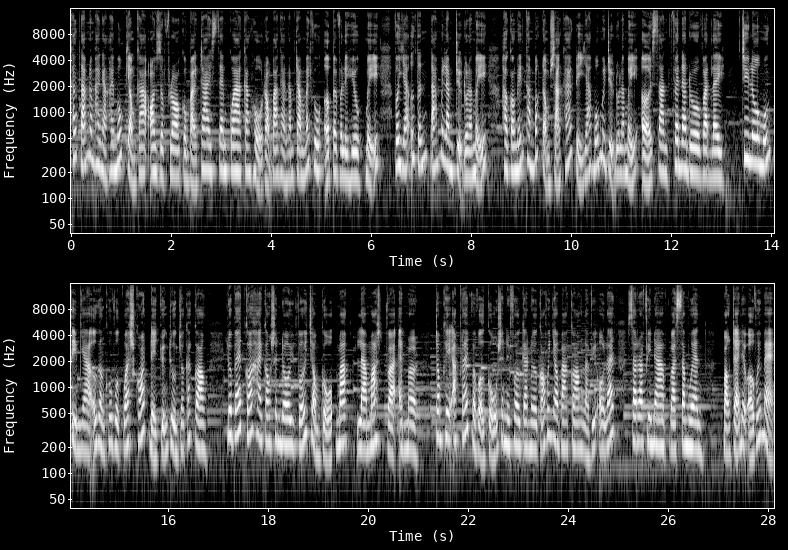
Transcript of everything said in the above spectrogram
Tháng 8 năm 2021, giọng ca On the Floor cùng bạn trai xem qua căn hộ rộng 3.500 m2 ở Beverly Hills, Mỹ với giá ước tính 85 triệu đô la Mỹ. Họ còn đến thăm bất động sản khác trị giá 40 triệu đô la Mỹ ở San Fernando Valley. Chilo muốn tìm nhà ở gần khu vực Westcott để chuyển trường cho các con. Lopez có hai con sinh đôi với chồng cũ Mark Lamas và Emmer. Trong khi Affleck và vợ cũ Jennifer Garner có với nhau ba con là Violet, Sarafina và Samuel. Bọn trẻ đều ở với mẹ.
